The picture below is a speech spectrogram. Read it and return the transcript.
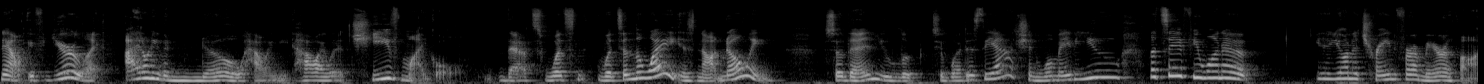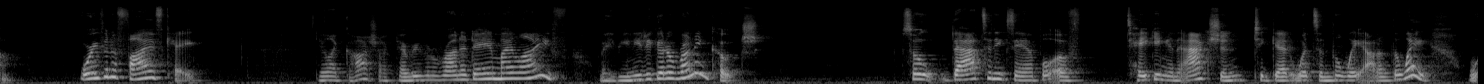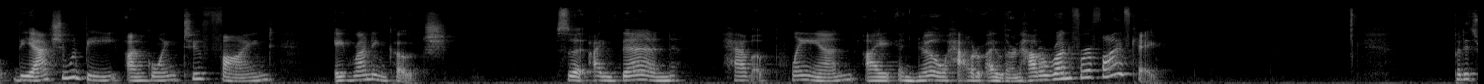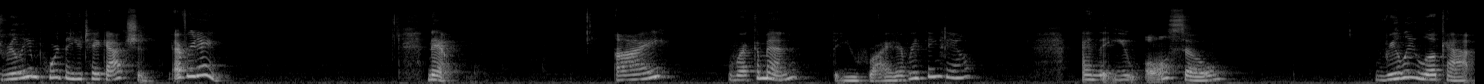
Now, if you're like, I don't even know how I need how I would achieve my goal. That's what's what's in the way is not knowing. So then you look to what is the action? Well, maybe you let's say if you want to you know, you want to train for a marathon or even a 5k. You're like, "Gosh, I've never even run a day in my life." Maybe you need to get a running coach. So that's an example of taking an action to get what's in the way out of the way. The action would be I'm going to find a running coach so that I then have a plan. I know how to, I learn how to run for a 5K. But it's really important that you take action every day. Now, I recommend that you write everything down and that you also really look at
